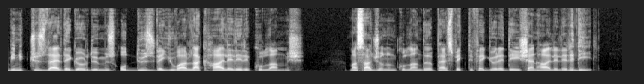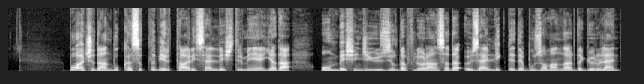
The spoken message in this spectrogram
1300'lerde gördüğümüz o düz ve yuvarlak haleleri kullanmış. Masaccio'nun kullandığı perspektife göre değişen haleleri değil. Bu açıdan bu kasıtlı bir tarihselleştirmeye ya da 15. yüzyılda Floransa'da özellikle de bu zamanlarda görülen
